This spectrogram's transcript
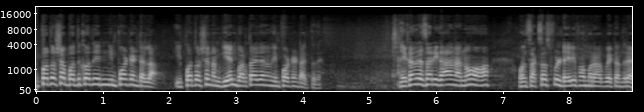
ಇಪ್ಪತ್ತು ವರ್ಷ ಬದುಕೋದು ಇನ್ನು ಇಂಪಾರ್ಟೆಂಟ್ ಅಲ್ಲ. ಇಪ್ಪತ್ತು ವರ್ಷ ನಮ್ಗೆ ಏನು ಬರ್ತಾ ಇದೆ ಅನ್ನೋದು ಇಂಪಾರ್ಟೆಂಟ್ ಆಗ್ತದೆ. ಯಾಕಂದರೆ ಸರ್, ಈಗ ನಾನು ಒಂದು ಸಕ್ಸಸ್ಫುಲ್ ಡೈರಿ ಫಾರ್ಮರ್ ಆಗಬೇಕಂದ್ರೆ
